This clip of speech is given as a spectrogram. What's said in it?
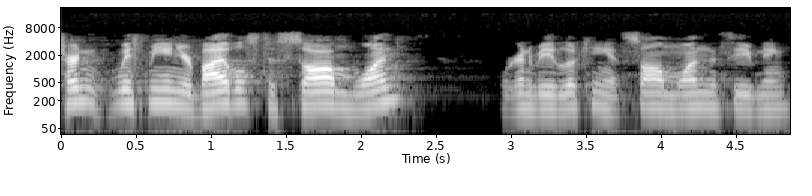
Turn with me in your Bibles to Psalm 1. We're going to be looking at Psalm 1 this evening.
